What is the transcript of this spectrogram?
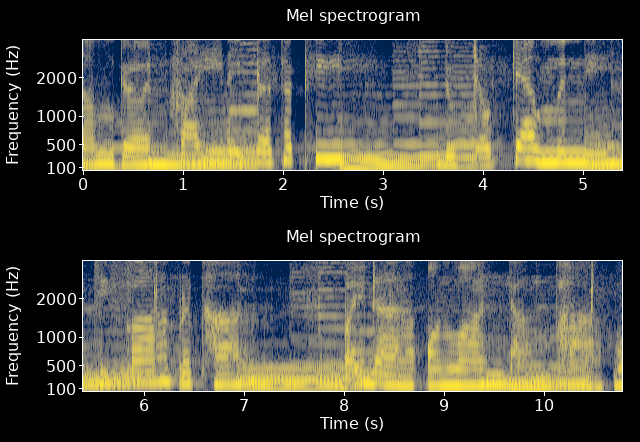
ลมเกินใครในเตอพีดุจเจ้าแก้วมณีที่ฟ้าประทาน ใบหน้าอ่อนหวานดังภาพว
